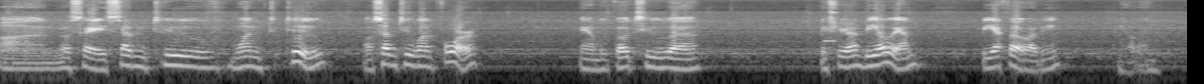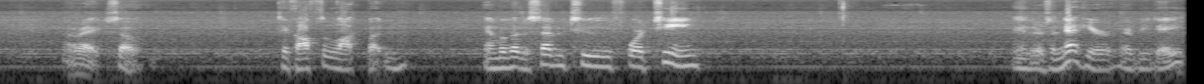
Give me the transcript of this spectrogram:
on, let's say, 7212 or 7214 and we go to, uh, make sure you're on BOM, VFO I mean, BOM. Alright, so take off the lock button and we'll go to 7214 and there's a net here every day,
